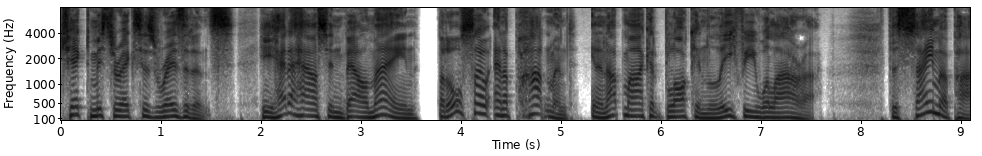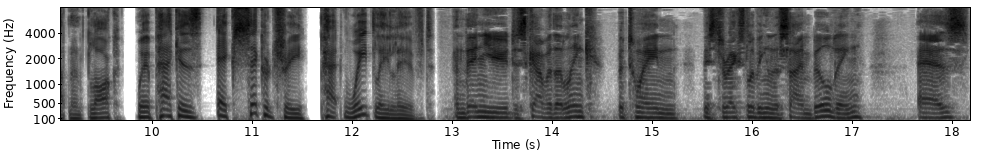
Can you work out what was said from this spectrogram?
checked Mr. X's residence. He had a house in Balmain, but also an apartment in an upmarket block in leafy Woollahra the same apartment block where Packer's ex secretary, Pat Wheatley, lived. And then you discover the link between Mr. X living in the same building as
